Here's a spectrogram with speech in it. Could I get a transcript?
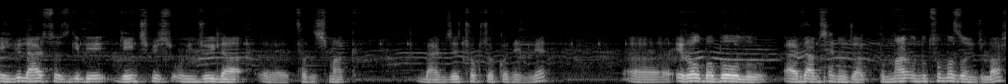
Eylül söz gibi genç bir oyuncuyla e, tanışmak bence çok çok önemli. E, Erol Babaoğlu, Erdem Şen Ocak bunlar unutulmaz oyuncular.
